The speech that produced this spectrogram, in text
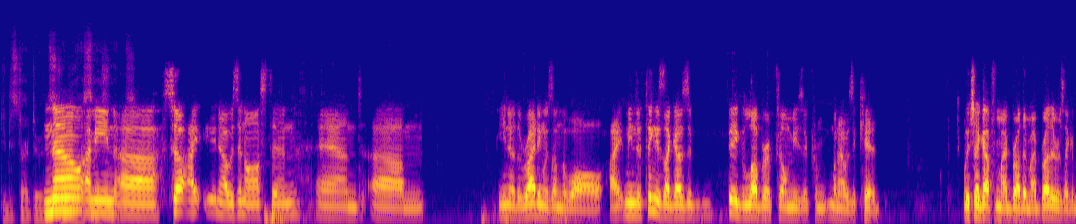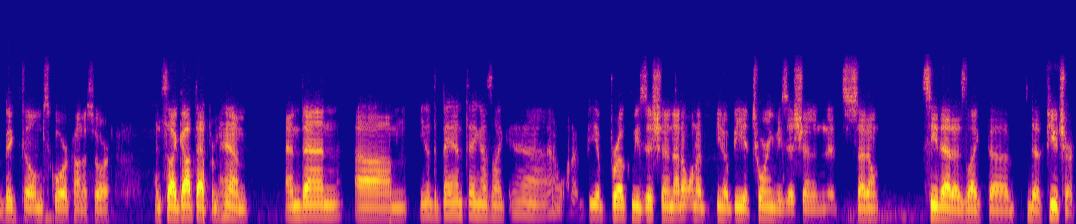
did you start doing? No, studio I mean, uh, so I, you know, I was in Austin, and um, you know, the writing was on the wall. I mean, the thing is, like, I was a big lover of film music from when I was a kid, which I got from my brother. My brother was like a big film score connoisseur, and so I got that from him. And then, um, you know, the band thing, I was like, eh, I don't want to be a broke musician. I don't want to, you know, be a touring musician, and it's I don't see that as like the the future.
